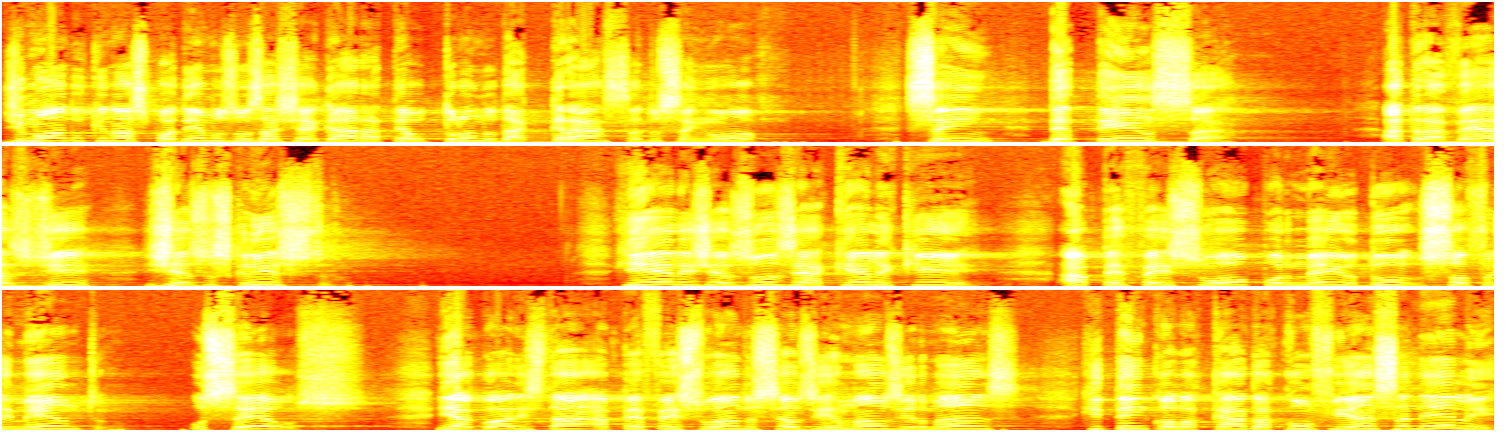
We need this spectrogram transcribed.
de modo que nós podemos nos achegar até o trono da graça do Senhor, sem detença, através de Jesus Cristo. Que Ele, Jesus, é aquele que aperfeiçoou por meio do sofrimento os seus, e agora está aperfeiçoando seus irmãos e irmãs que têm colocado a confiança nele.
